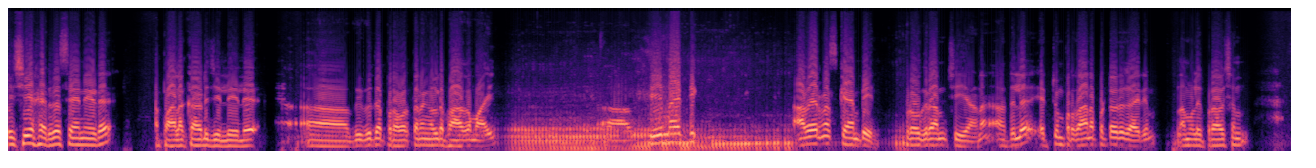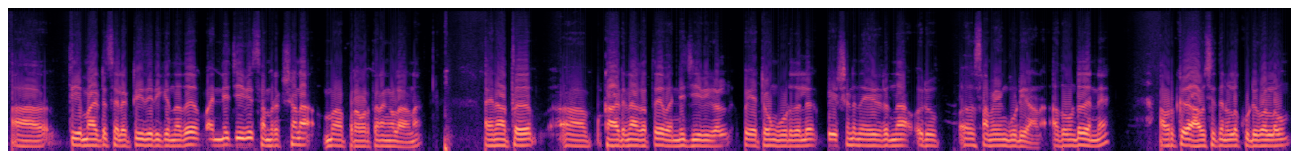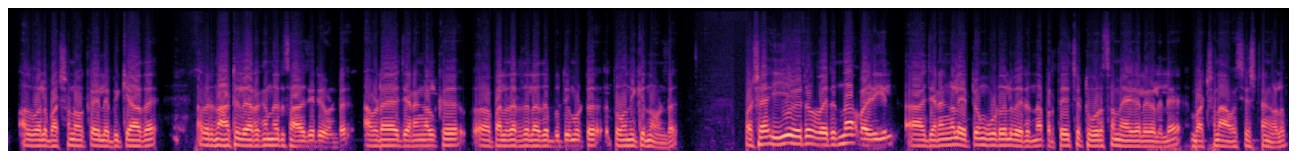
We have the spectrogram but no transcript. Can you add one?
ദേശീയ ഹരിതസേനയുടെ പാലക്കാട് ജില്ലയിലെ വിവിധ പ്രവർത്തനങ്ങളുടെ ഭാഗമായി തീമാറ്റിക് അവയർനെസ് ക്യാമ്പയിൻ പ്രോഗ്രാം ചെയ്യാണ്. അതിൽ ഏറ്റവും പ്രധാനപ്പെട്ട ഒരു കാര്യം നമ്മൾ ഇപ്രാവശ്യം തീമായിട്ട് സെലക്ട് ചെയ്തിരിക്കുന്നത് വന്യജീവി സംരക്ഷണ പ്രവർത്തനങ്ങളാണ്. അതിനകത്ത് കാടിനകത്തെ വന്യജീവികൾ ഏറ്റവും കൂടുതൽ ഭീഷണി നേരിടുന്ന ഒരു സമയം കൂടിയാണ്. അതുകൊണ്ട് തന്നെ അവർക്ക് ആവശ്യത്തിനുള്ള കുടിവെള്ളവും അതുപോലെ ഭക്ഷണമൊക്കെ ലഭിക്കാതെ അവർ നാട്ടിൽ ഇറങ്ങുന്ന ഒരു സാഹചര്യമുണ്ട്. അവിടെ ജനങ്ങൾക്ക് പലതരത്തിലത് ബുദ്ധിമുട്ട് തോന്നിക്കുന്നുണ്ട്. പക്ഷേ ഈ ഒരു വരുന്ന വഴിയിൽ ജനങ്ങൾ ഏറ്റവും കൂടുതൽ വരുന്ന പ്രത്യേകിച്ച് ടൂറിസം മേഖലകളിലെ ഭക്ഷണ അവശിഷ്ടങ്ങളും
